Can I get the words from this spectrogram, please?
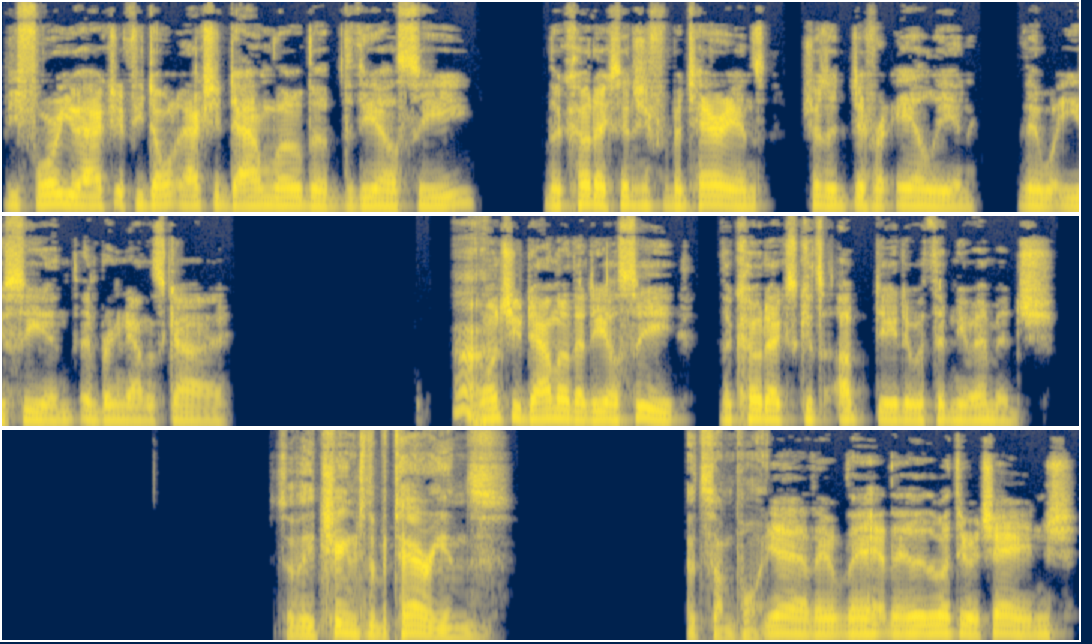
before you actually, if you don't actually download the, the DLC, the codex entry for Batarians shows a different alien than what you see in, in Bring Down the Sky. Huh. Once you download that DLC, the codex gets updated with the new image. So they changed the Batarians at some point. Yeah, they they they went through a change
